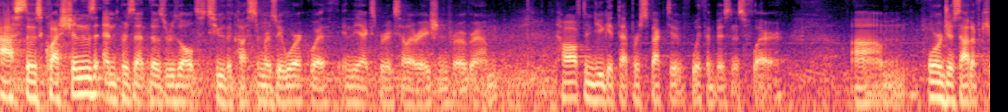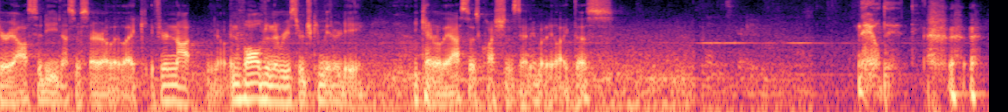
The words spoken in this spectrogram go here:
ask those questions and present those results to the customers we work with in the Expert Acceleration Program. How often do you get that perspective with a business flair? Um, or just out of curiosity necessarily. Like if you're not you know, involved in the research community, you can't really ask those questions to anybody like this. Nailed it.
